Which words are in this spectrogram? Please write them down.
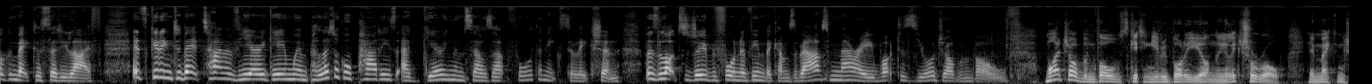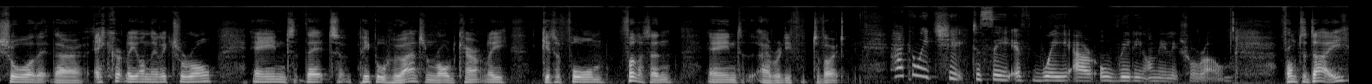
Welcome back to City Life. It's getting to that time of year again when political parties are gearing themselves up for the next election. There's a lot to do before November comes about. Murray, what does your job involve? My job involves getting everybody on the electoral roll and making sure that they're accurately on the electoral roll and that people who aren't enrolled currently get a form, fill it in, and are ready for, to vote. How can we check to see if we are already on the electoral roll? From today,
